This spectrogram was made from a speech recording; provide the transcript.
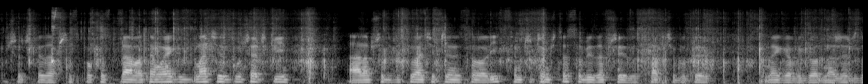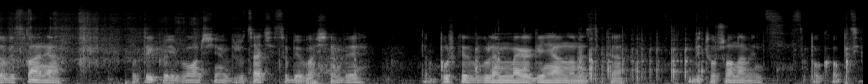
Puszeczkę zawsze spoko sprawa. Temu jak macie puszeczki, a na przykład wysyłacie często listem czy czymś, to sobie zawsze je zostawcie, bo to jest mega wygodna rzecz do wysłania. Bo tylko i wyłącznie wrzucacie sobie właśnie wy. Ta puszka jest w ogóle mega genialna, ona jest taka wytłoczona, więc spoko opcja.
